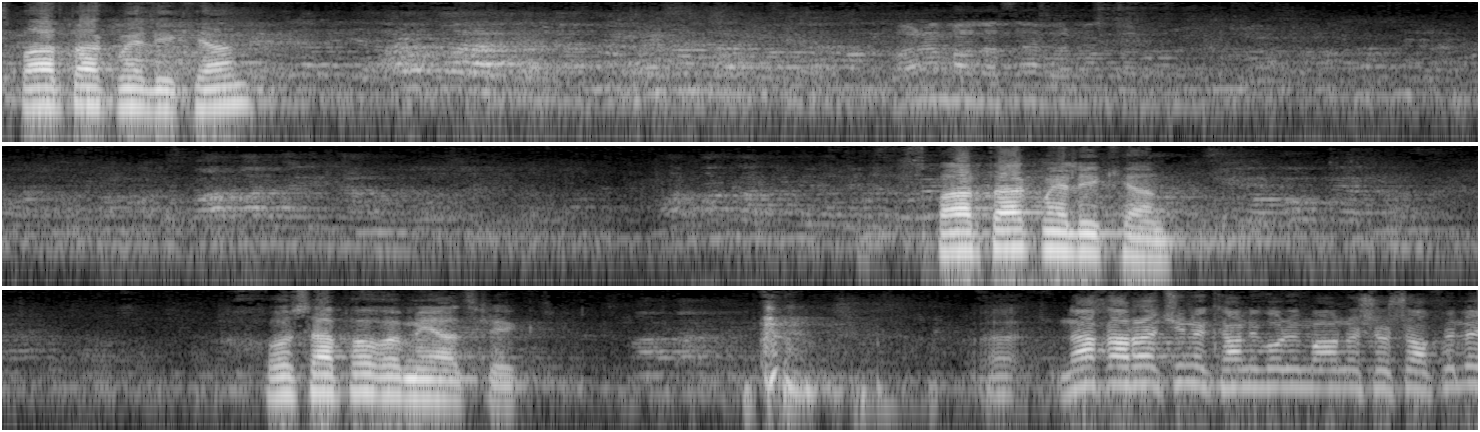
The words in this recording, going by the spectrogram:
Սպարտակ Մելիքյան, Սպարտակ Մելիքյան, Խոսափողը միացրեք։ Նախ առաջինը, քանի որ իմ անունը շոշափել է,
